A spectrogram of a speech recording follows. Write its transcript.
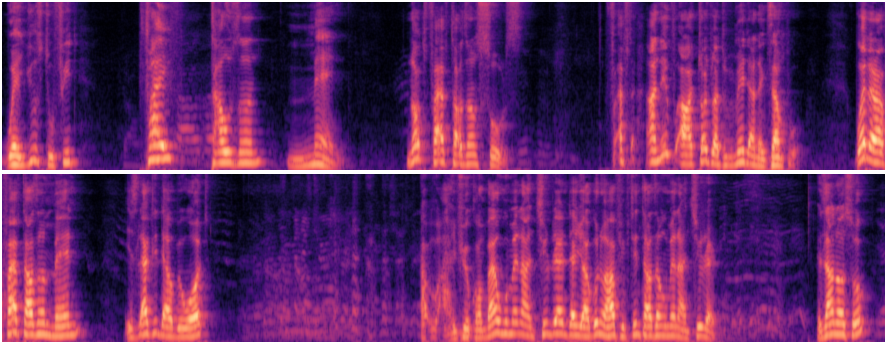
were used to feed 5,000 men, not 5,000 souls. Five, and if our church were to be made an example, where there are 5,000 men, it's likely there will be what? Uh, if you combine women and children, then you are going to have 15,000 women and children. Is that not so? Yes,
